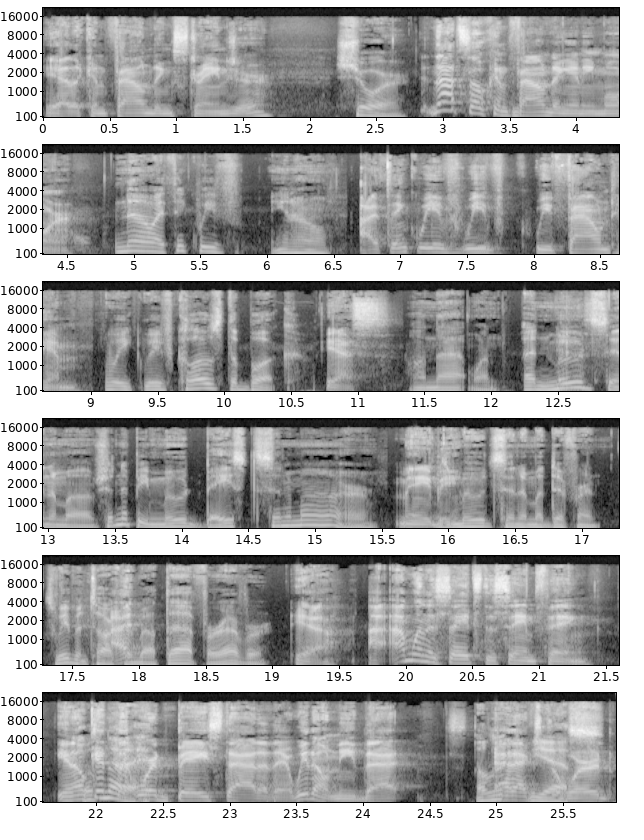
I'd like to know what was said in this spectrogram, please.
yeah, the confounding stranger. sure. Not so confounding anymore. No, I think we've, you know, I think we've we've we've found him. we we've closed the book Yes, on that one. And mood cinema, shouldn't it be mood based cinema or maybe. is mood cinema different? So we've been talking I- about that forever. Yeah, I, I'm going to say it's the same thing. You know, Wasn't get that word "based" out of there. We don't need that. That extra yes. word.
